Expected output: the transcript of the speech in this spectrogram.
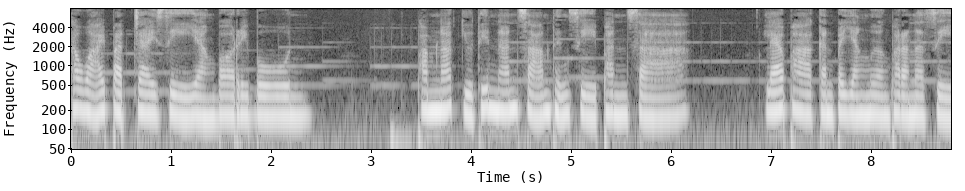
ถวายปัจจัยสี่อย่างบริบูรณ์พำนักอยู่ที่นั้นสามถึงสี่พันษา แล้วพากันไปยังเมืองพาราณสี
